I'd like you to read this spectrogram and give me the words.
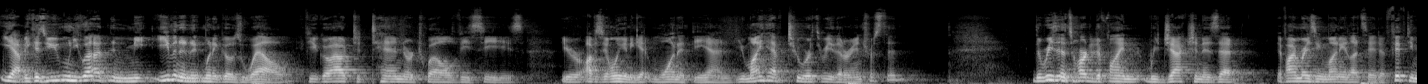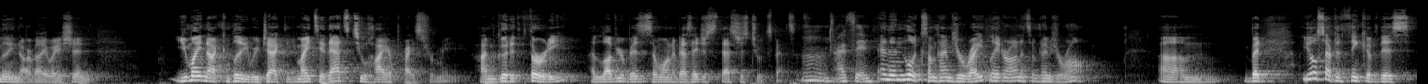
Yeah, because you when you go out and meet, even in it, when it goes well, if you go out to ten or twelve VCs, you're obviously only going to get one at the end. You might have two or three that are interested. The reason it's hard to define rejection is that if I'm raising money, let's say at a fifty million dollar valuation, you might not completely reject it. You might say that's too high a price for me. I'm good at thirty. I love your business. I want to invest. I just that's just too expensive. I see. And then look, sometimes you're right later on, and sometimes you're wrong. Um, but you also have to think of this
